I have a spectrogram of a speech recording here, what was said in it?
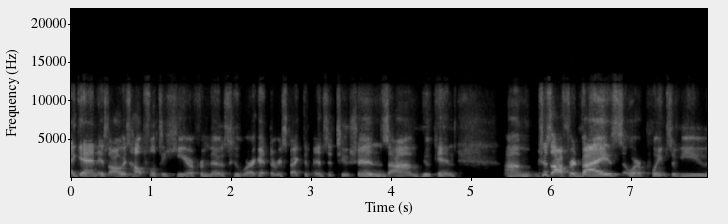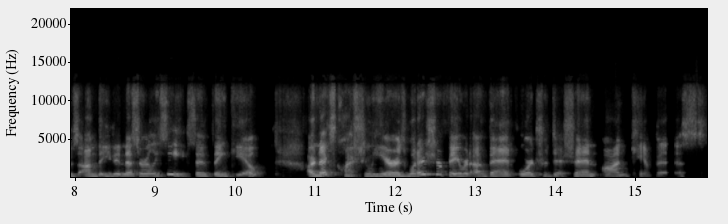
again, it's always helpful to hear from those who work at the respective institutions um, who can um, just offer advice or points of views um, that you didn't necessarily see. So thank you. Our next question here is what is your favorite event or tradition on campus?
